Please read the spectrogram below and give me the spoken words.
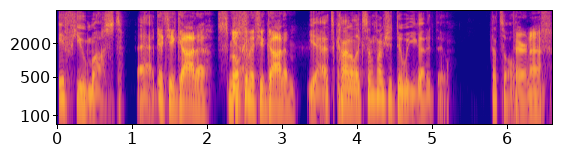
if you must add. If you gotta smoke Yeah. him, if you got him. yeah, it's kind of like sometimes you do what you got to do. That's all. Fair enough.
